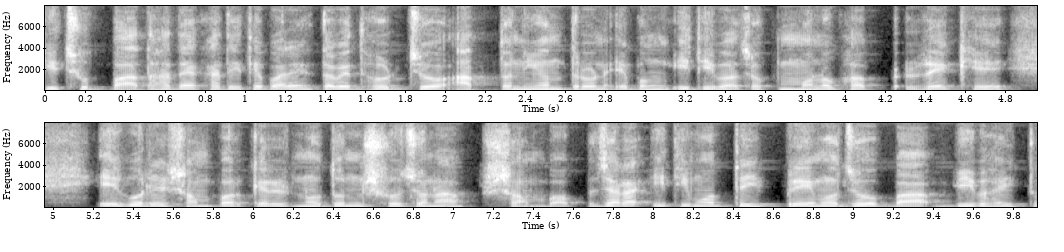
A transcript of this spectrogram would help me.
কিছু বাধা দেখা দিতে পারে, তবে ধৈর্য, আত্মনিয়ন্ত্রণ এবং ইতিবাচক মনোভাব রেখে এগোলে সম্পর্কের নতুন সূচনা সম্ভব। যারা ইতিমধ্যেই প্রেমজ বা বিবাহিত,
